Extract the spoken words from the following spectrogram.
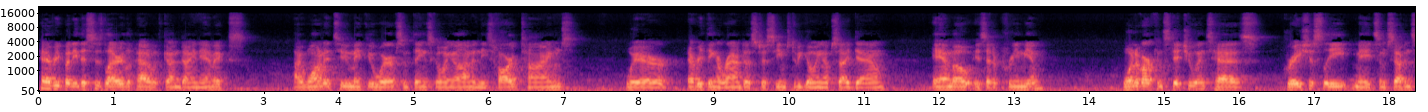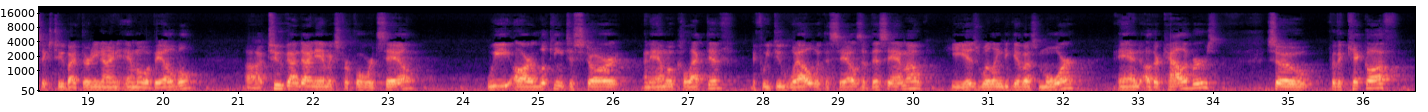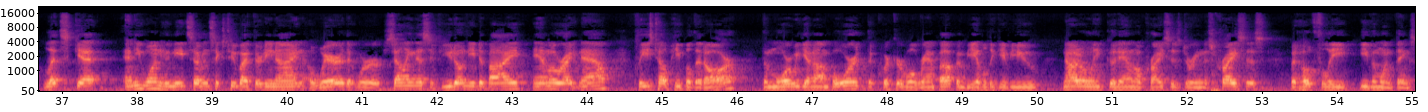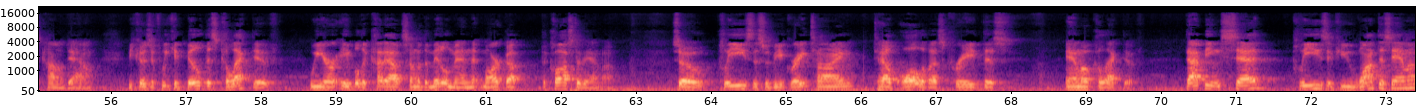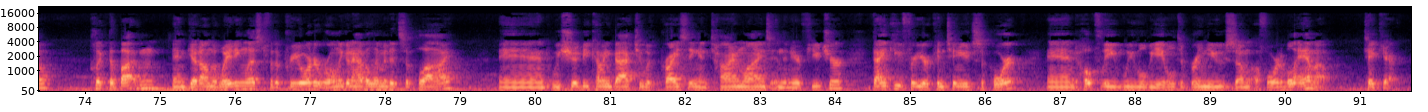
Hey everybody, this is Larry Lapata with Gun Dynamics. I wanted to make you aware of some things going on in these hard times where everything around us just seems to be going upside down. Ammo is at a premium. One of our constituents has graciously made some 7.62 by 39 ammo available. Uh, to Gun Dynamics for forward sale. We are looking to start an ammo collective. If we do well with the sales of this ammo, he is willing to give us more and other calibers. So for the kickoff, let's get anyone who needs 7.62 by 39 aware that we're selling this. If you don't need to buy ammo right now, please tell people that are. The more we get on board, the quicker we'll ramp up and be able to give you not only good ammo prices during this crisis, but hopefully even when things calm down. Because if we could build this collective, we are able to cut out some of the middlemen that mark up the cost of ammo. So please, this would be a great time to help all of us create this ammo collective. That being said, please, if you want this ammo, click the button and get on the waiting list for the pre-order. We're only going to have a limited supply and we should be coming back to you with pricing and timelines in the near future. Thank you for your continued support and hopefully we will be able to bring you some affordable ammo. Take care.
